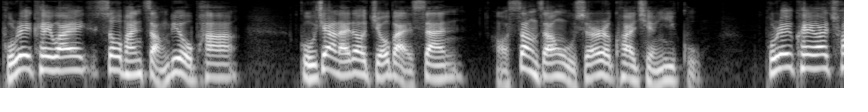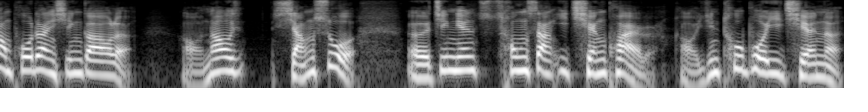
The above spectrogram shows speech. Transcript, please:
普瑞 KY 收盘涨六趴，股价来到九百三，好，上涨五十二块钱一股，普瑞 KY 创波段新高了。哦，然后祥硕。呃，今天冲上一千块了，好，已经突破一千了。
